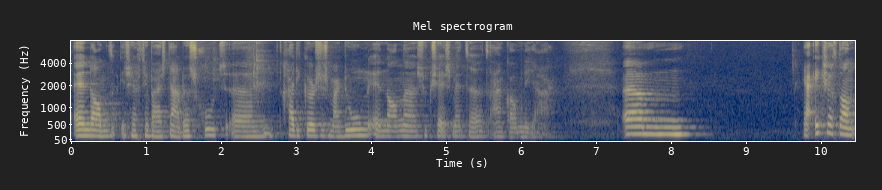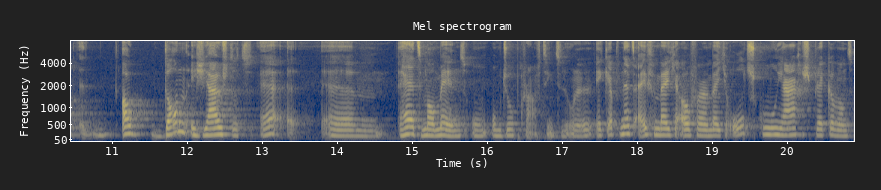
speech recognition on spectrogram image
En dan zegt je baas, nou dat is goed, um, ga die cursus maar doen en dan uh, succes met uh, het aankomende jaar. Um, ja, ik zeg dan, ook dan is juist het, hè, um, het moment om, om jobcrafting te doen. En ik heb net even een beetje over een beetje oldschool jaargesprekken. Want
